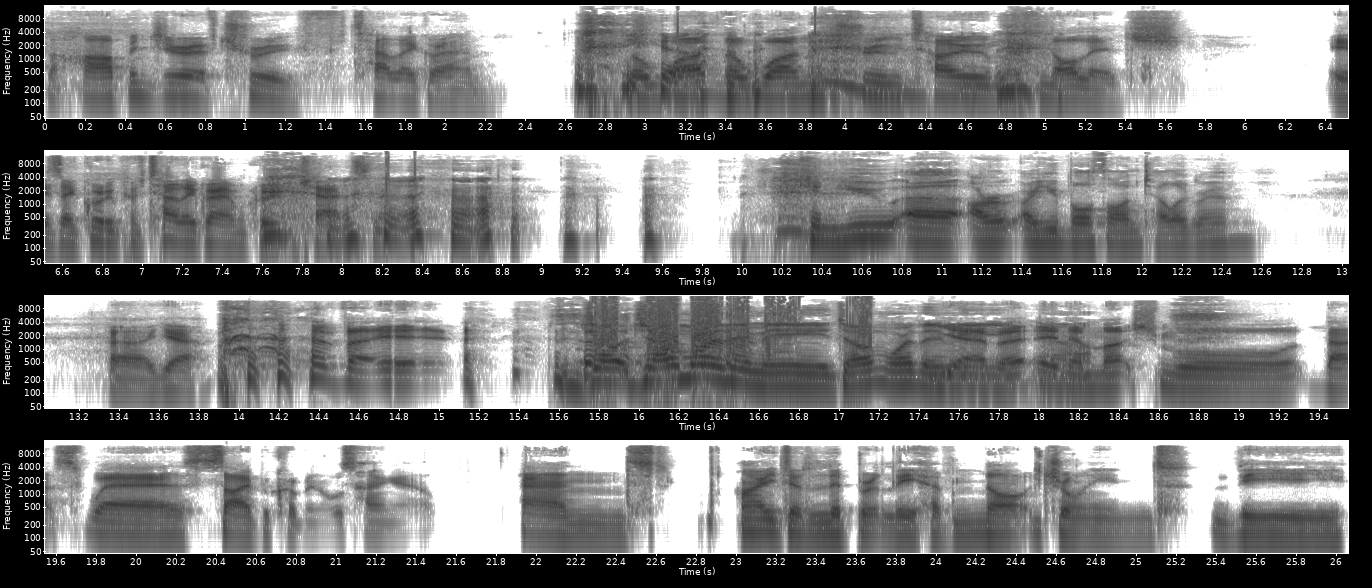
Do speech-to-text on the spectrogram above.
The harbinger of truth, Telegram. The, yeah. one, the one true tome of knowledge is a group of Telegram group chats. Can you uh, are are you both on Telegram? Uh, yeah, but it, Joe, Joe more than me. Joe more than yeah, me. but in a much more that's where cyber criminals hang out, and I deliberately have not joined the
